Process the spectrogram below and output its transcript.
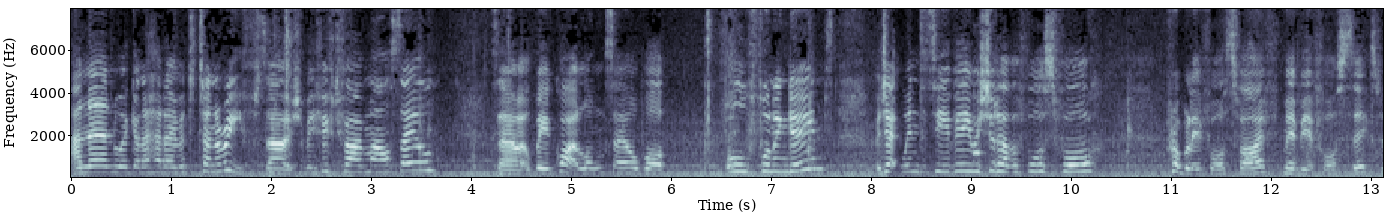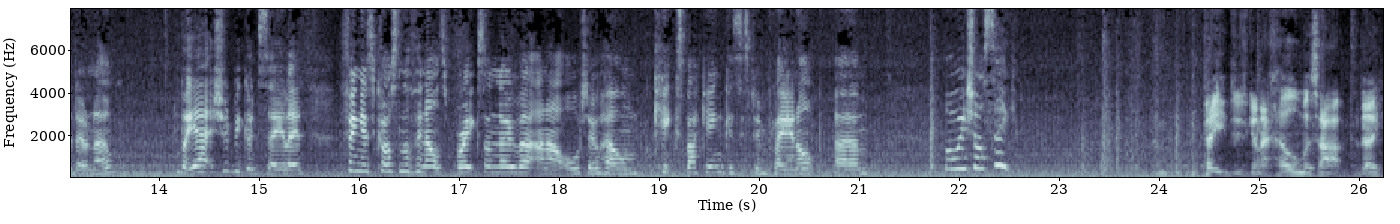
And then we're gonna head over to Tenerife, so it should be a 55 mile sail. So it'll be quite a long sail, but all fun and games. We checked Windy TV, we should have a Force 4, probably a Force 5, maybe a Force 6, we don't know. But yeah, it should be good sailing. Fingers crossed nothing else breaks on Nova and our auto helm kicks back in because it's been playing up. Um, but we shall see. Paige is going to helm us out today.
